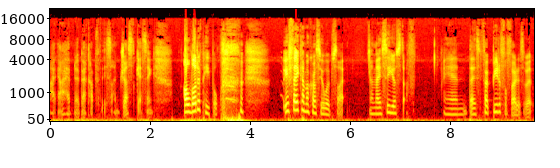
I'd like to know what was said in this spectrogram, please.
I, I have no backup for this. I'm just guessing. A lot of people, if they come across your website and they see your stuff and there's beautiful photos of it,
